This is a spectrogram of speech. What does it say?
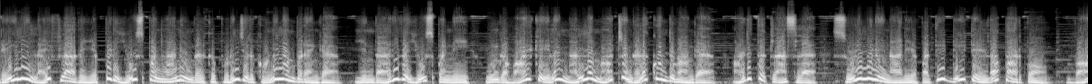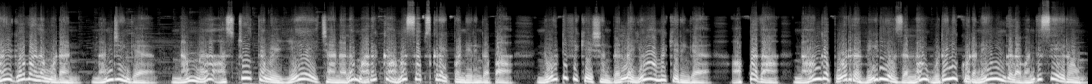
டெய்லி லைஃப்ல அதை எப்படி யூஸ் பண்ணலாம்னு உங்களுக்கு புரிஞ்சிருக்கும்னு நம்புறேங்க. இந்த அறிவை யூஸ் பண்ணி உங்க வாழ்க்கையில நல்ல மாற்றங்களை கொண்டு வாங்க. அடுத்த கிளாஸ்ல சுழுமணி நாடிய பத்தி டீடைல்டா பார்ப்போம். வாழ்க வளமுடன். நன்றிங்க. நம்ம அஸ்ட்ரோ தமிழ் ஏஐ சேனலை மறக்காம சப்ஸ்கிரைப் பண்ணிருங்கப்பா. நோட்டிபிகேஷன் பெல்லையும் அமைக்கிறீங்க அப்பதான் நாங்க போடுற வீடியோஸ் எல்லாம் உடனுக்குடனே உங்களை வந்து சேரும்.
